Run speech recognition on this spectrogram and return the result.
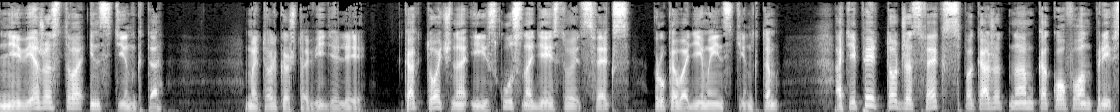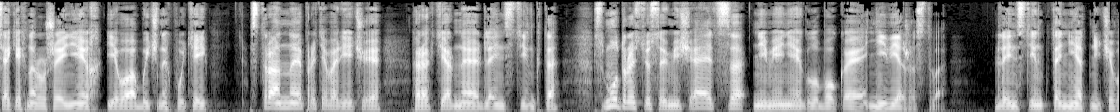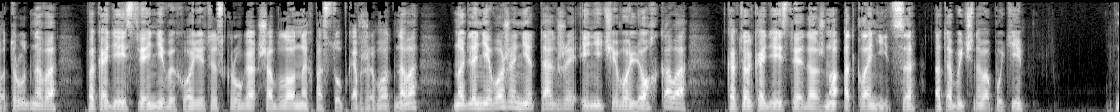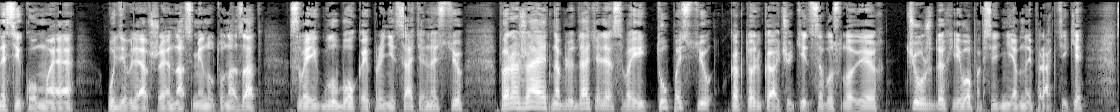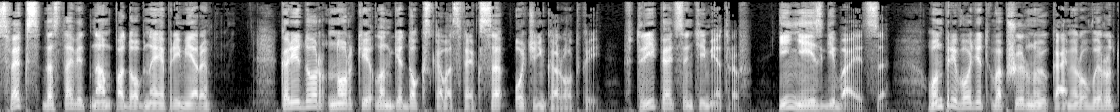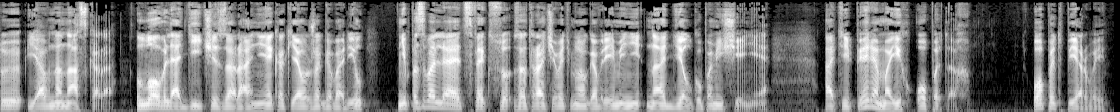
Невежество инстинкта. Мы только что видели, как точно и искусно действует сфекс, руководимый инстинктом, а теперь тот же сфекс покажет нам, каков он при всяких нарушениях его обычных путей. Странное противоречие, характерное для инстинкта, с мудростью совмещается не менее глубокое невежество. Для инстинкта нет ничего трудного, пока действие не выходит из круга шаблонных поступков животного, но для него же нет также и ничего легкого, как только действие должно отклониться от обычного пути. Насекомое, удивлявшее нас минуту назад своей глубокой проницательностью, поражает наблюдателя своей тупостью, как только очутится в условиях чуждых его повседневной практике. Сфекс доставит нам подобные примеры. Коридор норки лангедокского сфекса очень короткий, в 3-5 сантиметров, и не изгибается. Он приводит в обширную камеру, вырытую явно наскоро. Ловля дичи заранее, как я уже говорил, не позволяет сфексу затрачивать много времени на отделку помещения. А теперь о моих опытах. Опыт первый.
